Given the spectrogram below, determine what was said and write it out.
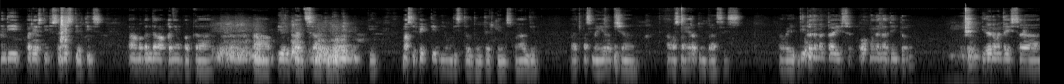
Hindi parehas dito sa distilled is uh, maganda ang kanyang pagka uh, purified sa tubig. Okay. mas effective yung distilled water kaya mas mahal din. At mas mahirap siyang uh, mas mahirap yung process Okay, dito naman tayo. Off muna natin to. dito naman tayo sa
